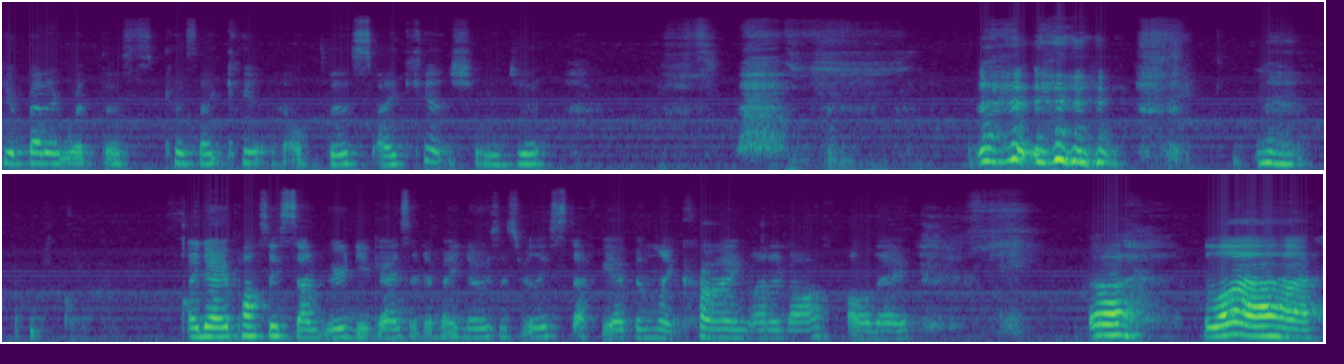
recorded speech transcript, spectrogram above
get better with this because I can't help this. I can't change it. I know I possibly sound weird you guys, and my nose is really stuffy. I've been like crying on and off all day. Ugh, blah.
